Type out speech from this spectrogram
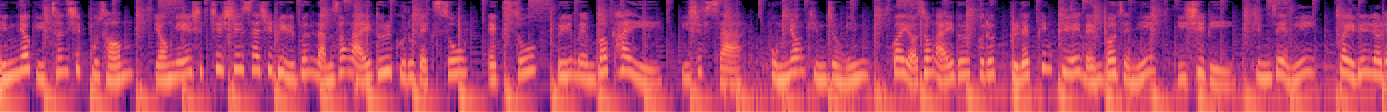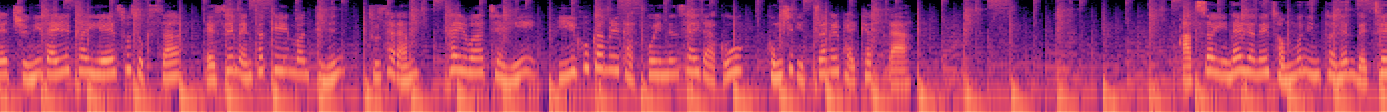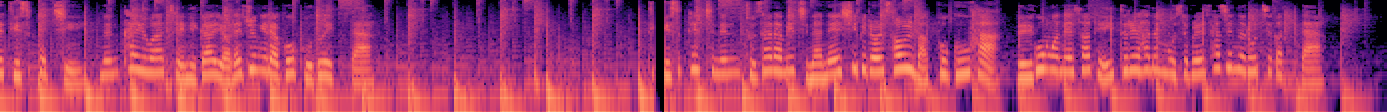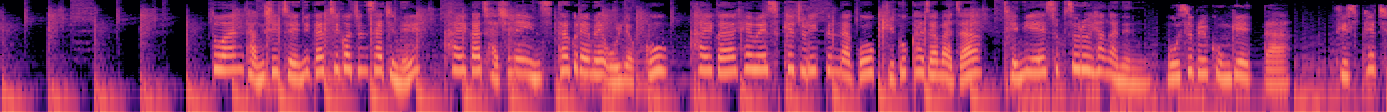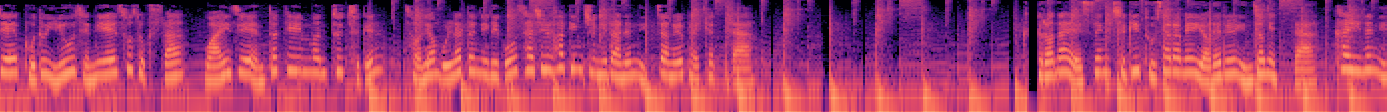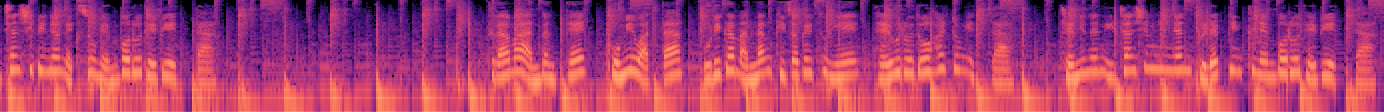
입력 2019점 01 17시 41분 남성 아이돌 그룹 엑소, 엑소의 멤버 카이 24 본명 김종인과 여성 아이돌 그룹 블랙핑크의 멤버 제니 22 김제니과 1일 열애 중이다일 카이의 소속사 SM 엔터테인먼트는 두 사람 카이와 제니 이 호감을 갖고 있는 사이라고 공식 입장을 밝혔다. 앞서 이날 연애 전문 인터넷 매체 디스패치는 카이와 제니가 열애 중이라고 보도했다. 디스패치는 두 사람이 지난해 11월 서울 마포구 하 늘공원에서 데이트를 하는 모습을 사진으로 찍었다. 또한 당시 제니가 찍어준 사진을 카이가 자신의 인스타그램에 올렸고 카이가 해외 스케줄이 끝나고 귀국하자마자 제니의 숙소로 향하는 모습을 공개했다. 디스패치의 보도 이후 제니의 소속사 YG 엔터테인먼트 측은 전혀 몰랐던 일이고 사실 확인 중이라는 입장을 밝혔다. 그러나 SM 측이 두 사람의 열애를 인정했다. 카이는 2012년 엑소 멤버로 데뷔했다. 드라마 안단테, 봄이 왔다, 우리가 만난 기적을 통해 배우로도 활동했다. 제니는 2016년 블랙핑크 멤버로 데뷔했다.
